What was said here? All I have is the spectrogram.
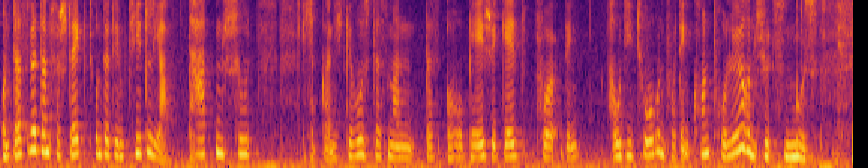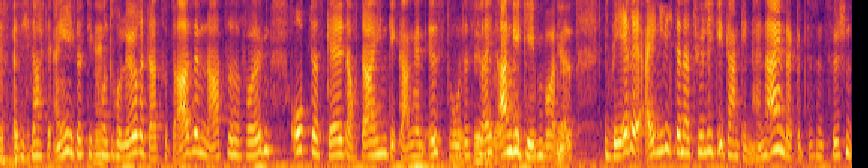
Und das wird dann versteckt unter dem Titel, ja, Datenschutz. Ich habe gar nicht gewusst, dass man das europäische Geld vor den Auditoren vor den Kontrolleuren schützen muss. Also ich dachte eigentlich, dass die Kontrolleure dazu da sind, nachzuverfolgen, ob das Geld auch dahin gegangen ist, wo, wo das vielleicht soll. angegeben worden ja. ist. Wäre eigentlich der natürliche Gedanke. Nein, nein, da gibt es inzwischen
